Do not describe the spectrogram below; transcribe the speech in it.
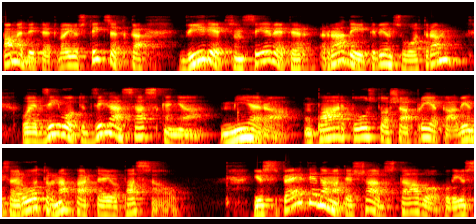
pameditēt, vai jūs ticat, ka vīrietis un sieviete ir radīti viens otram, lai dzīvotu dziļā saskaņā, mierā un pāri plūstošā priekā viens ar otru un apkārtējo pasauli. Jūs spējat iedomāties šādu stāvokli, jūs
